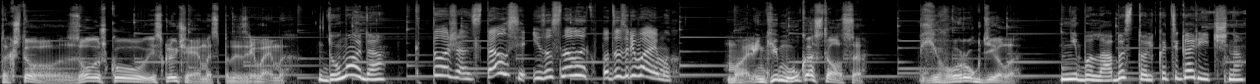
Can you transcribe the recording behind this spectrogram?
Так что, Золушку исключаем из подозреваемых Думаю, да. Кто же остался из основных подозреваемых? Маленький Мук остался Его рук дело Не была бы столь категорична.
